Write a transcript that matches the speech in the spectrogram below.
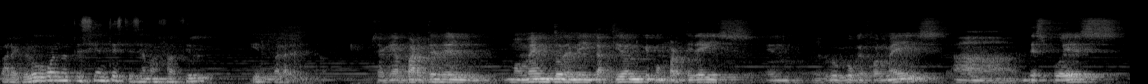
para que luego cuando te sientes te sea más fácil ir para adentro. O sea que aparte del momento de meditación que compartiréis en el grupo que forméis, uh, después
